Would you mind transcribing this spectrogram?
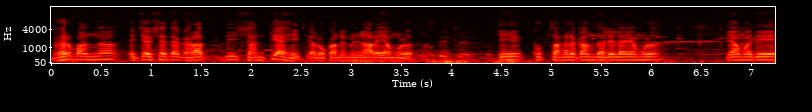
घर बांधणं याच्यापेक्षा त्या घरातली शांती आहे त्या लोकांना मिळणार आहे यामुळं. हे खूप चांगलं काम झालेलं आहे यामुळं. यामध्ये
